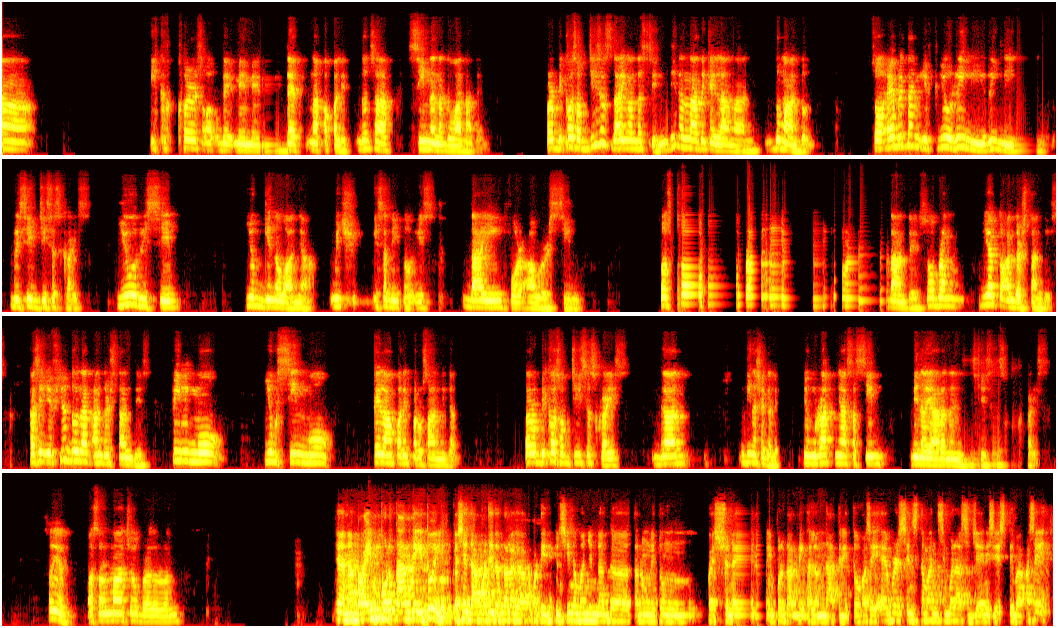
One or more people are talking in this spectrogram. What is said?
i-curse o may, may, may debt na kapalit doon sa sin na nagawa natin. Or because of Jesus dying on the sin, hindi na natin kailangan dumaan doon. So every time if you really, really receive Jesus Christ, you receive yung ginawa niya, which isa dito is dying for our sin. So sobrang importante, sobrang, you have to understand this. Kasi if you do not understand this, feeling mo yung sin mo kailangan pa rin parusahan ni God. Pero because of Jesus Christ, God, hindi na siya galit. Yung wrath niya sa sin, binayaran na ni Jesus Christ. So yun, Pastor Macho, Brother Ron. Yeah, napaka-importante ito eh. Kasi dapat ito talaga, kapatid, kung sino man yung nagtanong nitong question na ito, alam natin ito. Kasi ever since naman simula si Genesis, di ba? Kasi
